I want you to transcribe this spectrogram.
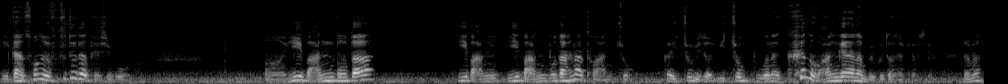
일단 손을 후드려 대시고 어, 입 안보다 입 안, 입 안보다 하나 더 안쪽 그러니까 이쪽이죠. 이쪽 부분에 큰 왕관 하나 물고 있다고 생각해 보세요. 그러면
